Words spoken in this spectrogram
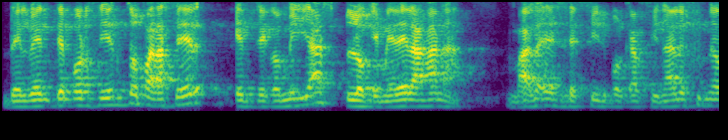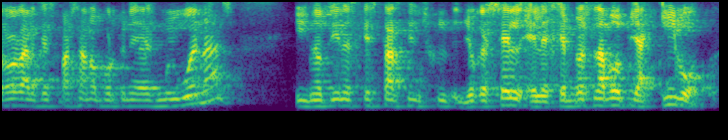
del 20% para hacer, entre comillas, lo que me dé la gana. ¿Vale? Es decir, porque al final es un error, a veces pasan oportunidades muy buenas y no tienes que estar. Yo que sé, el, ejemplo es la propia Kibo.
